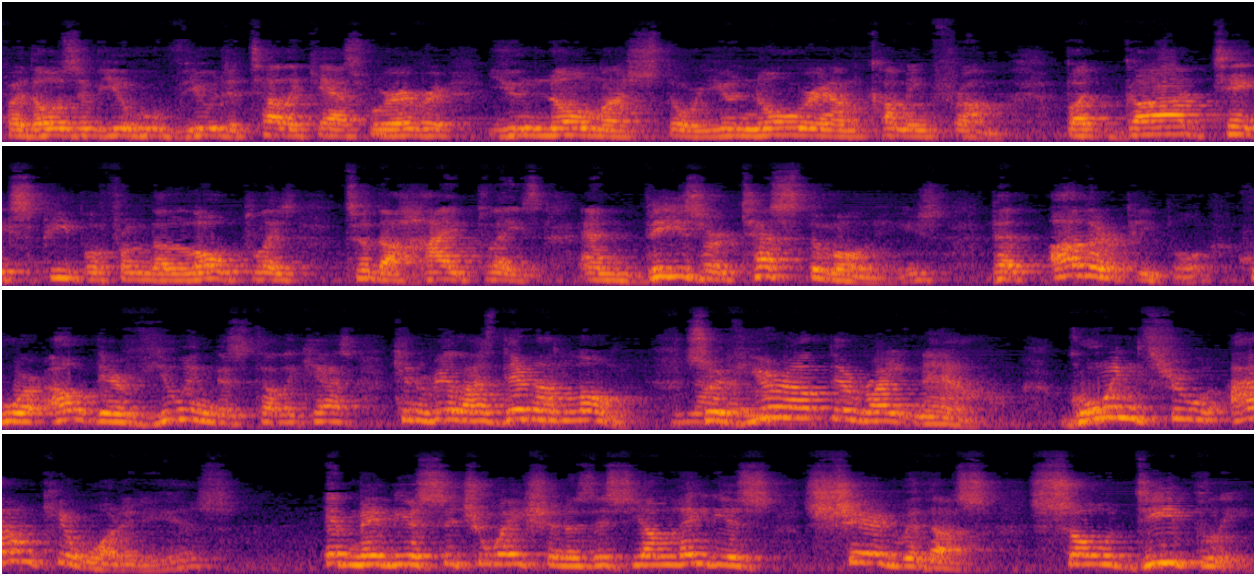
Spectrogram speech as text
for those of you who view the telecast wherever, you know my story. You know where I'm coming from. But God takes people from the low place to the high place. And these are testimonies that other people who are out there viewing this telecast can realize they're not alone. So if you're out there right now going through, I don't care what it is, it may be a situation as this young lady has shared with us so deeply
